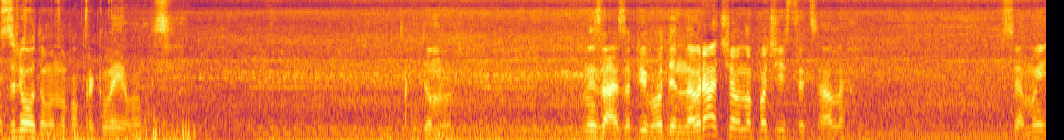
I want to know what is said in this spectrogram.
з льодом воно поприклеювалося. Думаю. Не знаю, за півгодини навряд чи воно почиститься, але все, ми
